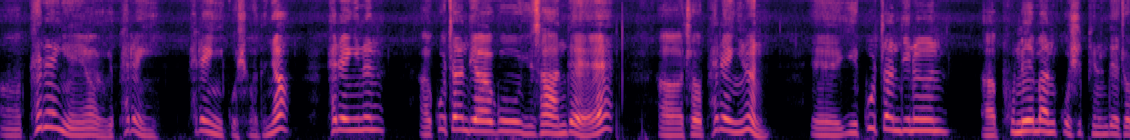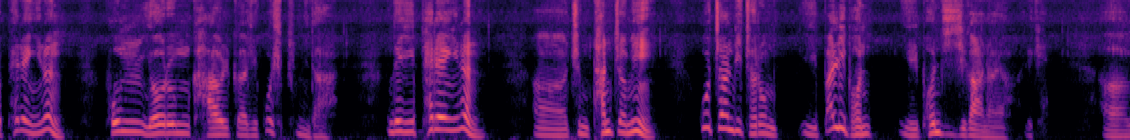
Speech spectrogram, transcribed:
어, 패랭이에요. 여기 패랭이. 패랭이 꽃이거든요. 패랭이는 아, 꽃잔디하고 유사한데 어, 저 패랭이는 예, 이 꽃잔디는 아, 봄에만 꽃이 피는데 저 패랭이는 봄, 여름, 가을까지 꽃이 핍니다. 근데 이 패랭이는 어, 지금 단점이 꽃잔디처럼 이 빨리 번, 이 번지지가 않아요. 이렇게 어,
